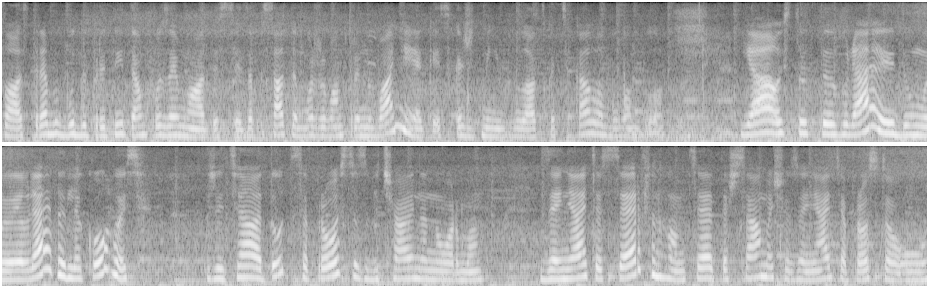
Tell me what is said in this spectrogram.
Клас, треба буде прийти там позайматися. Записати, може, вам тренування якесь, скажіть мені, будь ласка, цікаво б вам було. Я ось тут гуляю і думаю, уявляєте, для когось життя тут це просто звичайна норма. Заняття серфінгом це те ж саме, що заняття просто у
